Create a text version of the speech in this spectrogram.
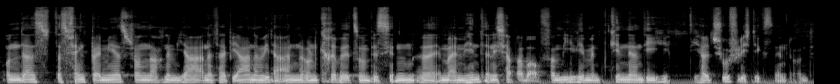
Und das, das fängt bei mir jetzt schon nach einem Jahr, anderthalb Jahren dann wieder an und kribbelt so ein bisschen äh, in meinem Hintern. Ich habe aber auch Familie mit Kindern, die, die halt schulpflichtig sind und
